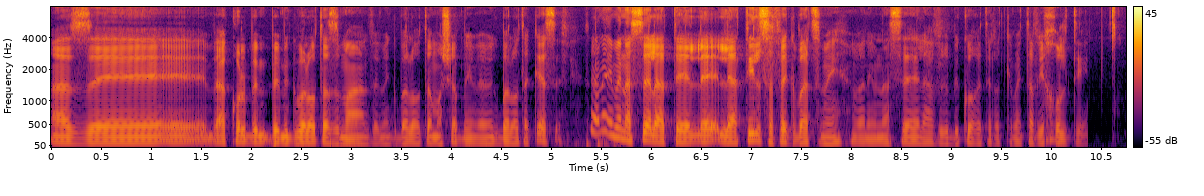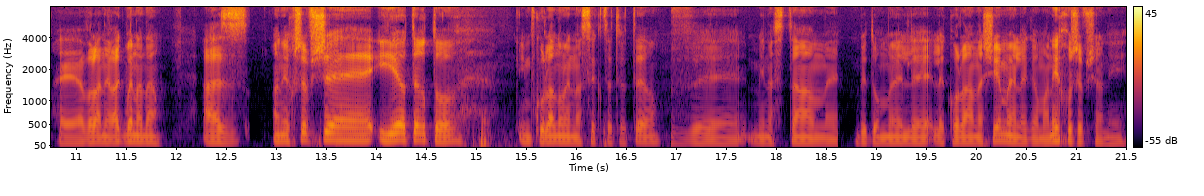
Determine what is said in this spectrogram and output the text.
אז, uh, והכל במגבלות הזמן, ומגבלות המשאבים, ומגבלות הכסף. אז אני מנסה להטיל, להטיל ספק בעצמי, ואני מנסה להעביר ביקורת עליו כמיטב יכולתי. Uh, אבל אני רק בן אדם. אז אני חושב שיהיה יותר טוב אם כולנו ננסה קצת יותר, ומן הסתם, uh, בדומה לכל האנשים האלה, גם אני חושב שאני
